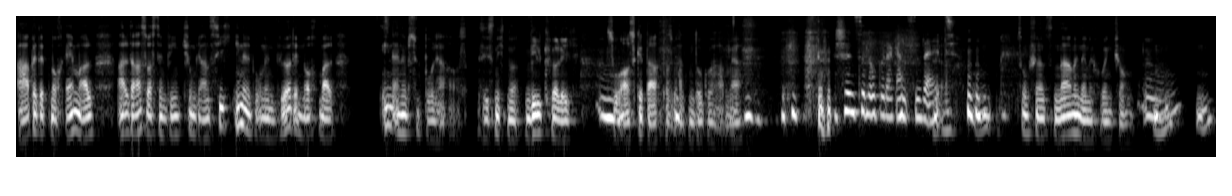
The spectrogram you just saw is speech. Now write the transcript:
arbeitet noch einmal all das, was dem Wing Chun an sich innewohnen würde, nochmal in einem Symbol heraus. Es ist nicht nur willkürlich mhm. so ausgedacht, dass wir halt ein Logo haben. Ja. Schönste Logo der ganzen Welt. Ja, zum schönsten Namen, nämlich Wing Chun. Mhm. Mhm.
